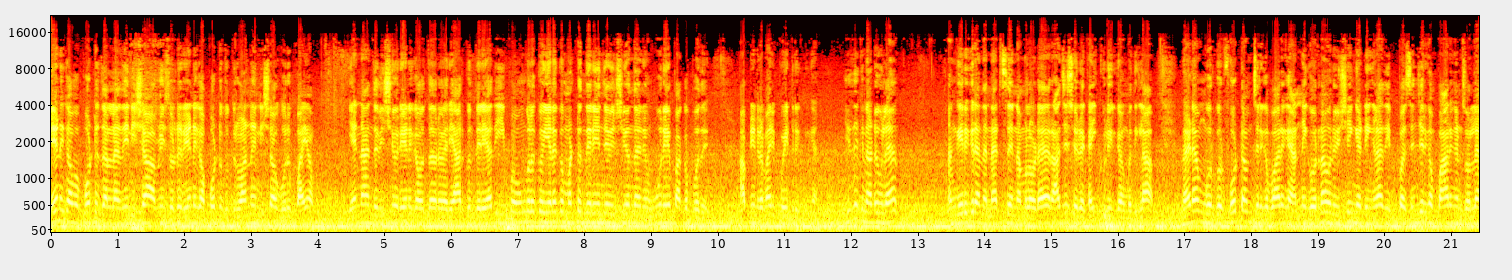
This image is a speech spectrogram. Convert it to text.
ரேணுகாவை போட்டு தள்ளது நிஷா அப்படின்னு சொல்லிட்டு ரேணுகா போட்டு குத்துருவான்னு நிஷாவுக்கு ஒரு பயம். ஏன்னா இந்த விஷயம் ரேணுகாவை தவிர வேறு யாருக்கும் தெரியாது. இப்போ உங்களுக்கும் எனக்கும் மட்டும் தெரிஞ்ச விஷயம் தான் ஊரே பார்க்க போகுது. அப்படின்ற மாதிரி போயிட்டு இருக்குங்க இதுக்கு நடுவில் அங்கே இருக்கிற அந்த நர்ஸு நம்மளோட ராஜேஸ்வரியோட கைக்கூலி இருக்காங்க பார்த்தீங்களா மேடம் உங்களுக்கு ஒரு ஃபோட்டோ அமைச்சிருக்க பாருங்க. அன்னைக்கு ஒரு நாள் ஒரு விஷயம் கேட்டிங்களா? அது இப்போ செஞ்சிருக்கேன் பாருங்கன்னு சொல்ல.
